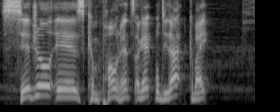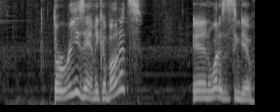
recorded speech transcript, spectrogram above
Sigil is components. Okay, we'll do that. Goodbye. Three Zammy components. And what does this thing do?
